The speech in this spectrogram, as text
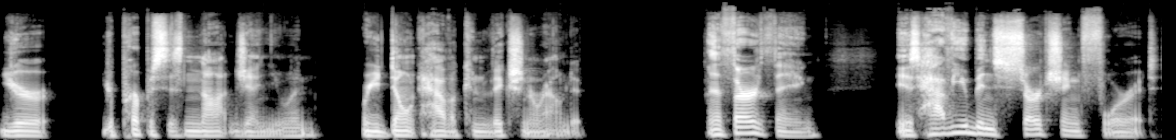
your, your purpose is not genuine or you don't have a conviction around it. And the third thing is have you been searching for it?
